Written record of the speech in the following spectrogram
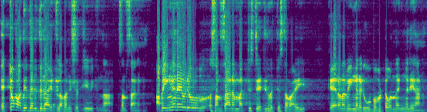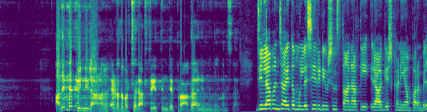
ഏറ്റവും അതിദരിദ്രരായിട്ടുള്ള മനുഷ്യർ ജീവിക്കുന്ന സംസ്ഥാനങ്ങൾ. അപ്പൊ ഇങ്ങനെ ഒരു സംസ്ഥാനം മറ്റ് സ്റ്റേറ്റിൽ വ്യത്യസ്തമായി കേരളം ഇങ്ങനെ രൂപപ്പെട്ടു വന്ന എങ്ങനെയാണ്? അതിന്റെ പിന്നിലാണ് ഇടതുപക്ഷ രാഷ്ട്രീയത്തിന്റെ പ്രാധാന്യം നിങ്ങൾ മനസ്സിലാക്കി. ജില്ലാ പഞ്ചായത്ത് മുല്ലശ്ശേരി ഡിവിഷൻ സ്ഥാനാർത്ഥി രാകേഷ് കണിയാമ്പറമ്പിൽ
